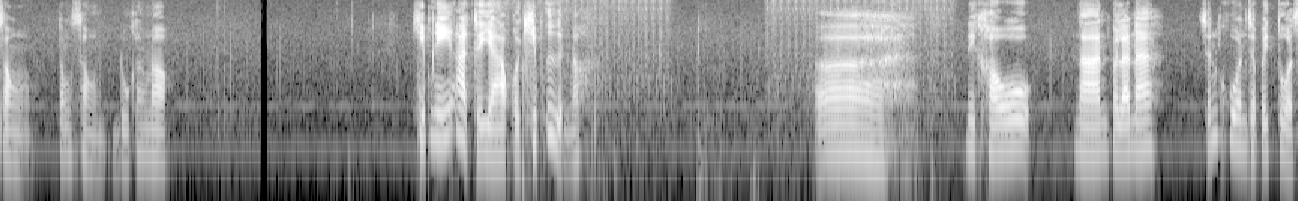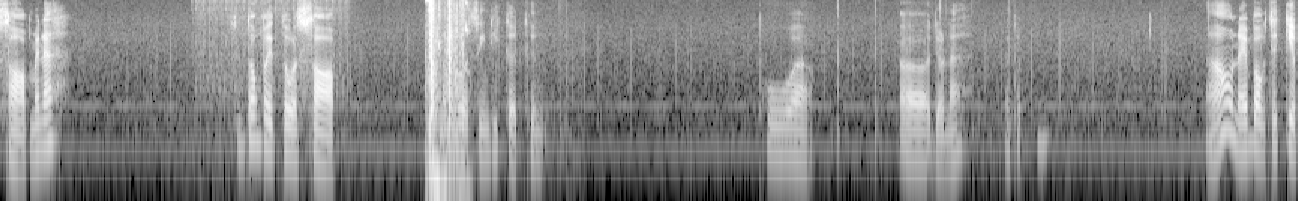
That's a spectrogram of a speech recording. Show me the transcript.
ส่อง ต้องส่องดูข้างนอก คลิปนี้อาจจะยาวกว่าคลิปอื่นเนาะ เออ นี่เขานานไปแล้วนะ ฉันควรจะไปตรวจสอบไหมนะ ฉันต้องไปตรวจสอบสำรวจสิ่งที่เกิดขึ้น พวก เออเดี๋ยวนะ เอ้าไหนบอกจะเก็บ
